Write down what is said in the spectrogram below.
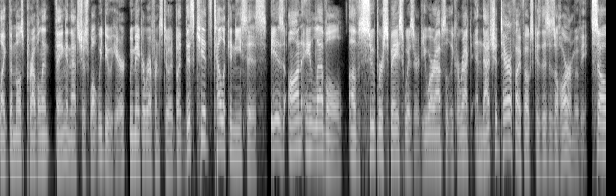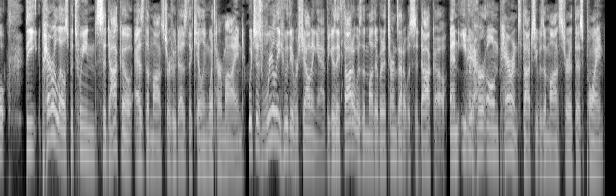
like the most prevalent thing and that's just what we do here. We make a reference to it. But this kid's telekinesis is on a level of super space wizard. You are absolutely correct. And that should terrify folks because this is a horror movie. So the parallels between Sadako as the monster who does the killing with her mind, which is really who they were shouting at because they thought it was the mother, but it turns out it was Sadako. And And even Yeah. her own parents thought she was a monster at this point.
